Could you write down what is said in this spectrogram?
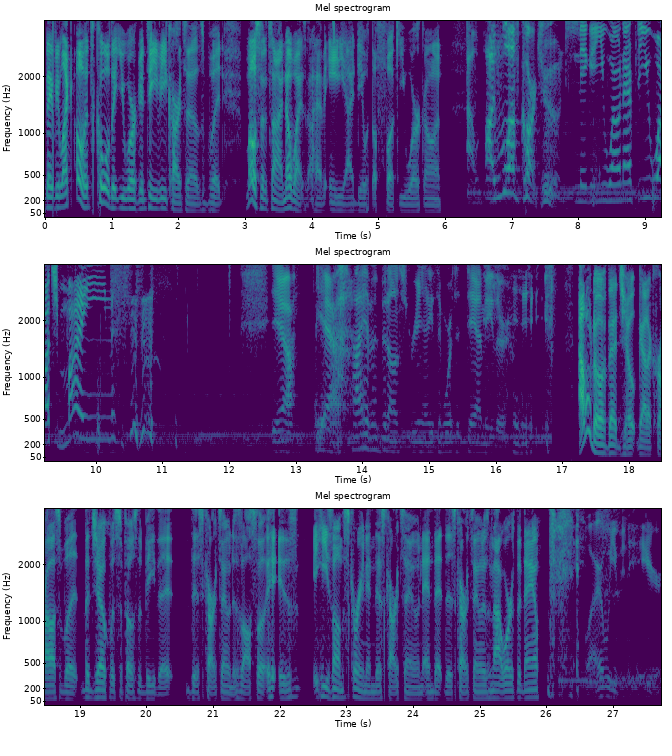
they'd be like, "Oh, it's cool that you work in TV cartoons," but most of the time nobody's going to have any idea what the fuck you work on. I love cartoons. Nigga, you won't after you watch mine. Yeah, yeah. I haven't been on screen anything worth a damn either. I don't know if that joke got across, but the joke was supposed to be that this cartoon is also is he's on screen in this cartoon, and that this cartoon is not worth a damn. Why are we even here?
